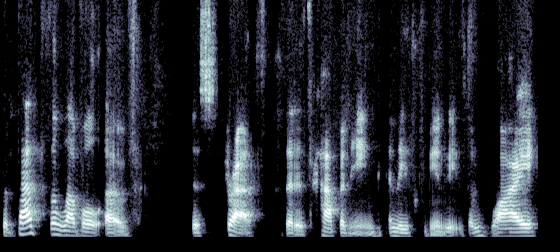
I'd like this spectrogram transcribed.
So that's the level of distress that is happening in these communities and why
